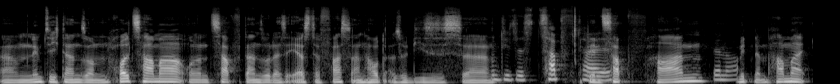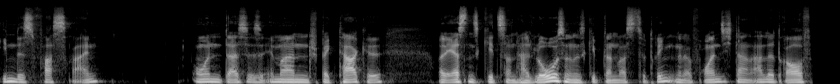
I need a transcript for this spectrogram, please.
ähm, nimmt sich dann so einen Holzhammer und zapft dann so das erste Fass an, haut also dieses äh, Und dieses Zapfteil. den Zapfhahn Genau. mit einem Hammer in das Fass rein. Und das ist immer ein Spektakel, weil erstens geht es dann halt los und es gibt dann was zu trinken und da freuen sich dann alle drauf.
